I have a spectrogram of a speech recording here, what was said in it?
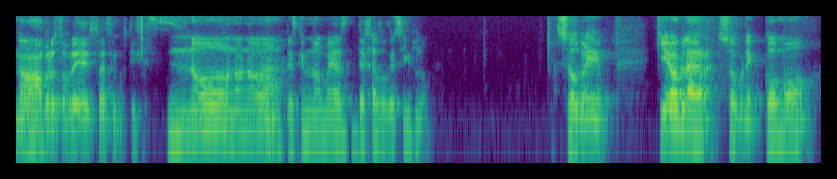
No, pero sobre esas injusticias. No, no, no. Ah. Es que no me has dejado decirlo. Sobre. Quiero hablar sobre cómo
